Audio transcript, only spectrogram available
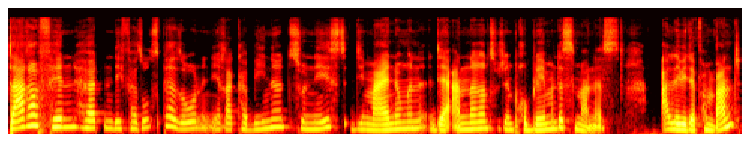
Daraufhin hörten die Versuchspersonen in ihrer Kabine zunächst die Meinungen der anderen zu den Problemen des Mannes, alle wieder vom Band,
